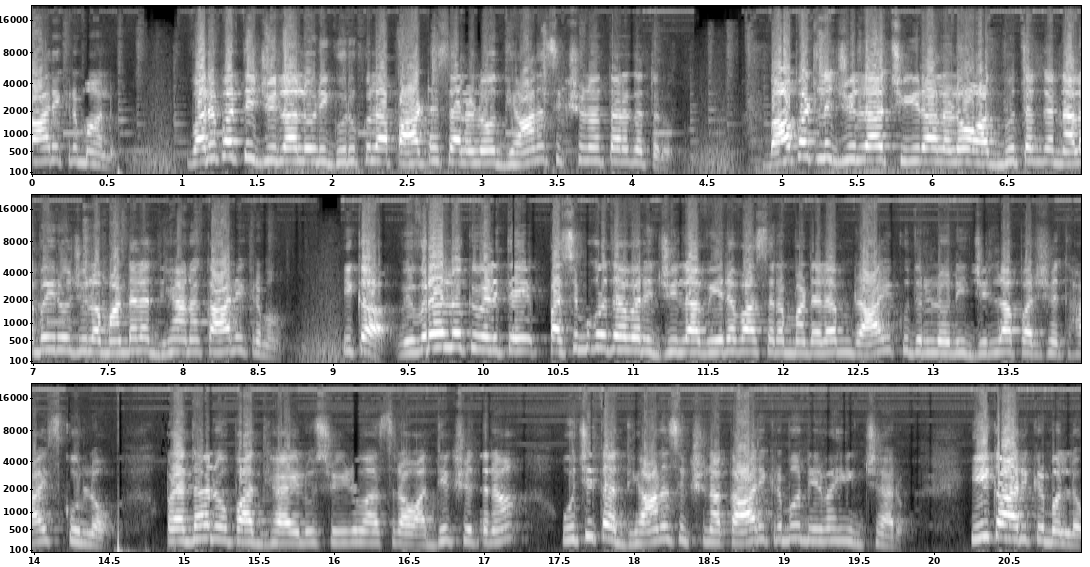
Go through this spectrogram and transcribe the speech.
కార్యక్రమాలు. వనపర్తి జిల్లాలోని గురుకుల పాఠశాలలో ధ్యాన శిక్షణ తరగతులు. బాపట్ల జిల్లా చీరాలలో అద్భుతంగా నలభై రోజుల మండల ధ్యాన కార్యక్రమం. ఇక వివరాల్లోకి వెళితే పశ్చిమ గోదావరి జిల్లా వీరవాసరం మండలం రాయకుదురులోని జిల్లా పరిషత్ హై స్కూల్లో ప్రధానోపాధ్యాయులు శ్రీనివాసరావు అధ్యక్షతన ఉచిత ధ్యాన శిక్షణ కార్యక్రమం నిర్వహించారు. ఈ కార్యక్రమంలో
